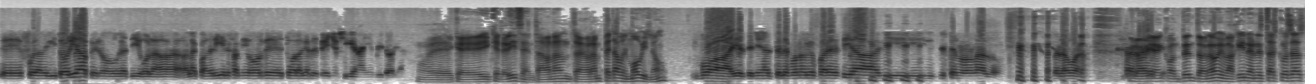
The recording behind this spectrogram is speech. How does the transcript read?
eh, fuera de Vitoria. Pero ya te digo, la, la cuadrilla y los amigos de toda la vida de Peño siguen ahí en Vitoria. ¿qué, ¿Y qué te dicen? Te habrán, te habrán petado el móvil, ¿no? Buah, ayer tenía el teléfono que parecía aquí Cristiano Ronaldo. Pero bueno, Pero bien, contento, ¿no? Me imagino en estas cosas.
